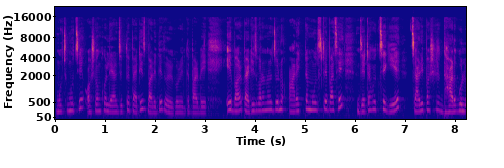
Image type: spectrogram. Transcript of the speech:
মুচমুচে অসংখ্য লেয়ারযুক্ত প্যাটিস বাড়িতে তৈরি করে নিতে পারবে। এবার প্যাটিস বানানোর জন্য আরেকটা মূল স্টেপ আছে, যেটা হচ্ছে গিয়ে চারিপাশের ধারগুলো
